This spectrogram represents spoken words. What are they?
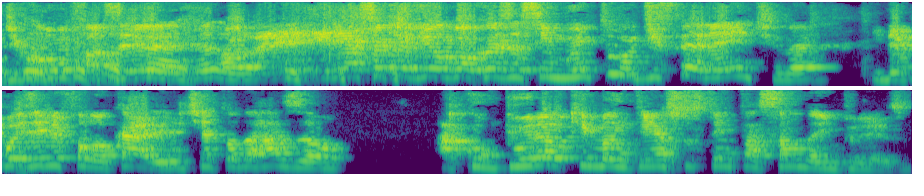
de como fazer. ele achou que havia alguma coisa assim muito diferente, né? E depois ele falou, cara, ele tinha toda a razão. A cultura é o que mantém a sustentação da empresa.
